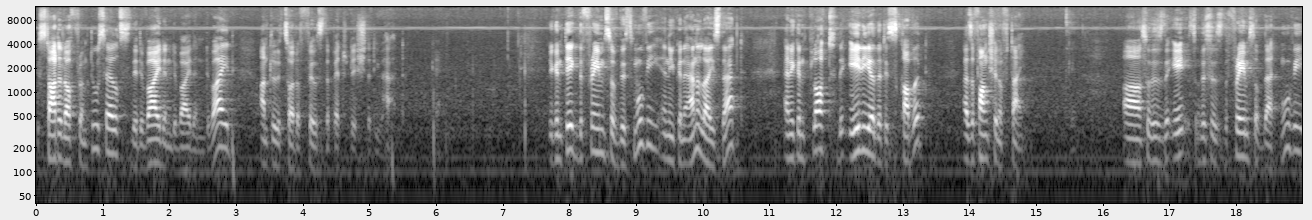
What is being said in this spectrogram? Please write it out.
You started off from two cells, they divide and divide and divide until it sort of fills the petri dish that you had. Okay. You can take the frames of this movie and you can analyze that and you can plot the area that is covered as a function of time. Okay. Uh, so, this is the a, so this is the frames of that movie.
